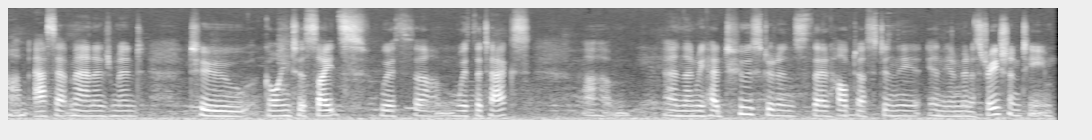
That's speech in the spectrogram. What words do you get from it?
um, asset management to going to sites with, um, with the techs. Um, and then we had two students that helped us in the, in the administration team.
